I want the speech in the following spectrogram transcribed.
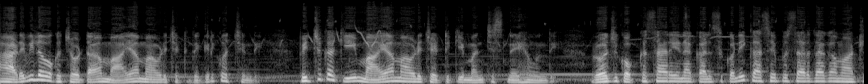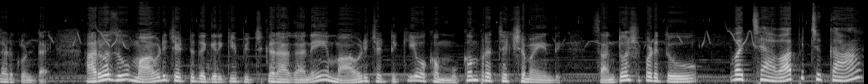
ఆ అడవిలో ఒక చోట మాయా మామిడి చెట్టు దగ్గరికి వచ్చింది. పిచ్చుకకి మాయా మామిడి చెట్టుకి మంచి స్నేహం ఉంది. రోజుకొక్కసారైనా కలుసుకొని కాసేపు సరదాగా మాట్లాడుకుంటాయి. ఆ రోజు మామిడి చెట్టు దగ్గరికి పిచ్చుక రాగానే మామిడి చెట్టుకి ఒక ముఖం ప్రత్యక్షమైంది. సంతోషపడుతూ వచ్చావా పిచ్చుక?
